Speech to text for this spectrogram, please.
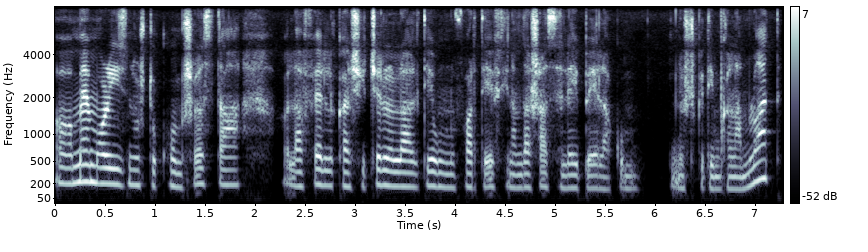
uh, Memories, nu știu cum și ăsta, la fel ca și celălalt, e unul foarte ieftin, am dat 6 lei pe el acum nu știu cât timp când l-am luat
